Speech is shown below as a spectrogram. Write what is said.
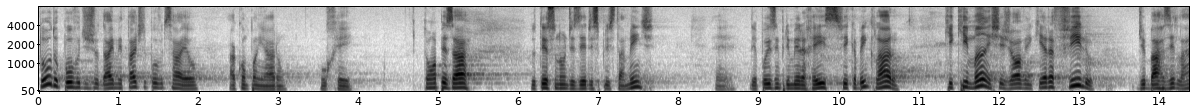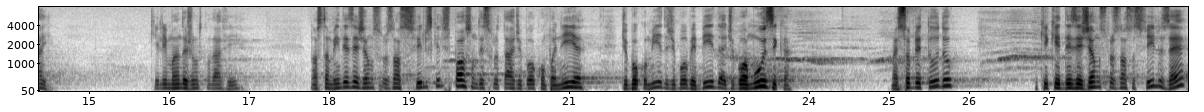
Todo o povo de Judá e metade do povo de Israel acompanharam o rei. Então, apesar do texto não dizer explicitamente, é, depois em 1 Reis fica bem claro que Quimã, este jovem aqui, era filho de Barzilai, que ele manda junto com Davi. Nós também desejamos para os nossos filhos que eles possam desfrutar de boa companhia, de boa comida, de boa bebida, de boa música, mas, sobretudo, o que, que desejamos para os nossos filhos é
